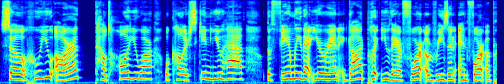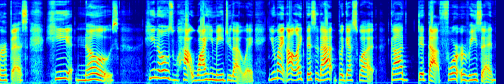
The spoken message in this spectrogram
So, who you are, how tall you are, what color skin you have, the family that you're in, God put you there for a reason and for a purpose. He knows. He knows how, why He made you that way. You might not like this or that, but guess what? God did that for a reason.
